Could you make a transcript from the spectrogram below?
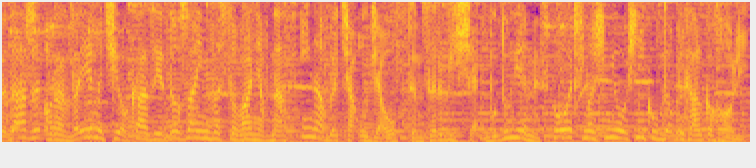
sprzedaży oraz dajemy Ci okazję do zainwestowania w nas i nabycia udziału w tym serwisie. Budujemy społeczność miłośników dobrych alkoholi.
